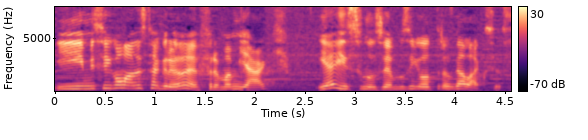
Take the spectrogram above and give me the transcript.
E me sigam lá no Instagram, é Framamiak. E é isso, nos vemos em outras galáxias.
